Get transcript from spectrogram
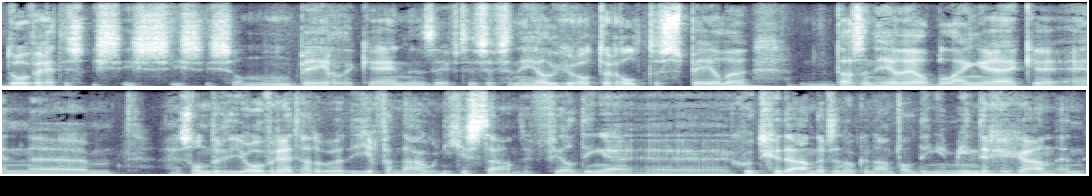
De overheid is, is, is, is, is onontbeerlijk. Hè. En ze, heeft, ze heeft een heel grote rol te spelen. Dat is een heel, heel belangrijke. En uh, zonder die overheid hadden we hier vandaag ook niet gestaan. Ze heeft veel dingen uh, goed gedaan. Er zijn ook een aantal dingen minder gegaan. En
